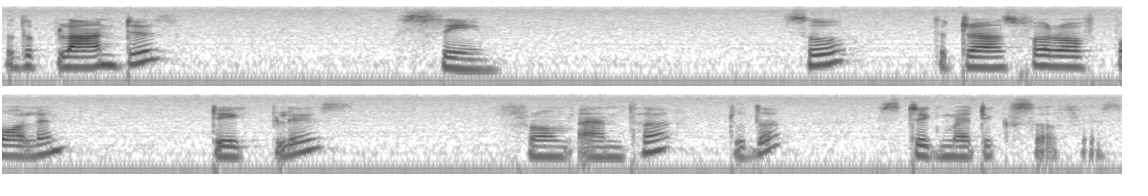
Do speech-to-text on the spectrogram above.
So the plant is same. So the transfer of pollen take place from anther to the stigmatic surface.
